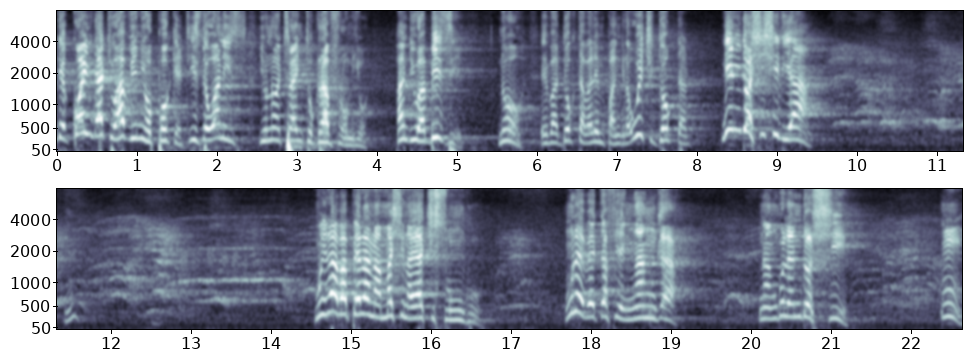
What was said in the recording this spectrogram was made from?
the coin that you have in your pocket is the one is, you know, trying to grab from you. And you are busy. No, eba doctor balempangira which doctor? Nindo shishirya hmm? mwira abapela na mashina ya chisungu. Mule betafye ng'anga. Nangule ndoshi mm,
